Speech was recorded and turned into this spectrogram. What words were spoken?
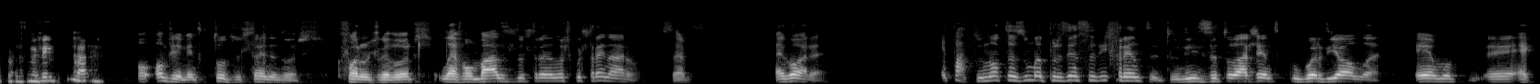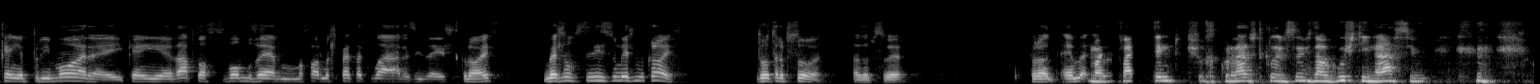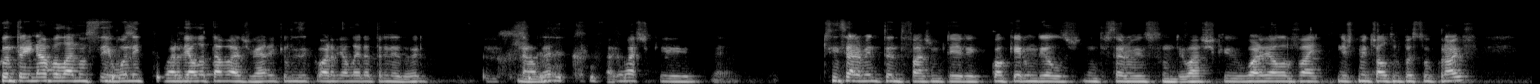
Cruyff também veio Obviamente que todos os treinadores que foram jogadores levam bases dos treinadores que os treinaram, certo? Agora, epá, tu notas uma presença diferente. Tu dizes a toda a gente que o Guardiola é, uma, é, é, quem aprimora e quem adapta ao futebol moderno de uma forma espetacular as ideias de Cruyff, mas não se diz o mesmo de Cruyff, de outra pessoa. Estás a perceber? Pronto. É... Olha, tento recordar as declarações de Augusto Inácio quando treinava lá não sei onde em que o Guardiola estava a jogar e que ele dizia que o Guardiola era treinador. Não, eu acho que é, sinceramente, tanto faz meter qualquer um deles no terceiro ou no segundo. Eu acho que o Guardiola vai, neste momento já ultrapassou o Cruyff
